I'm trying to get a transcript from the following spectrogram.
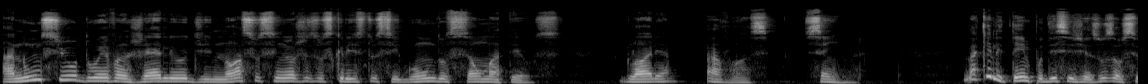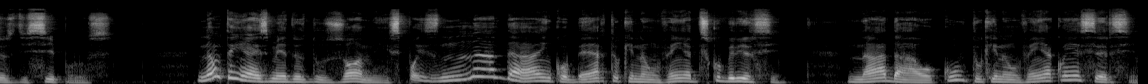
Anúncio do Evangelho de Nosso Senhor Jesus Cristo segundo São Mateus. Glória a vós, Senhor. Naquele tempo disse Jesus aos seus discípulos: Não tenhais medo dos homens, pois nada há encoberto que não venha a descobrir-se, nada há oculto que não venha a conhecer-se.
